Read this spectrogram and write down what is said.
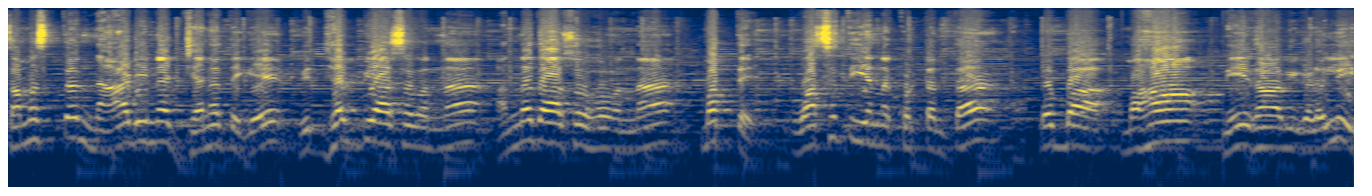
ಸಮಸ್ತ ನಾಡಿನ ಜನತೆಗೆ ವಿದ್ಯಾಭ್ಯಾಸವನ್ನ, ಅನ್ನದಾಸೋಹವನ್ನ ಮತ್ತೆ ವಸತಿಯನ್ನ ಕೊಟ್ಟಂತ ಒಬ್ಬ ಮಹಾ ಮೇಧಾವಿಗಳಲ್ಲಿ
